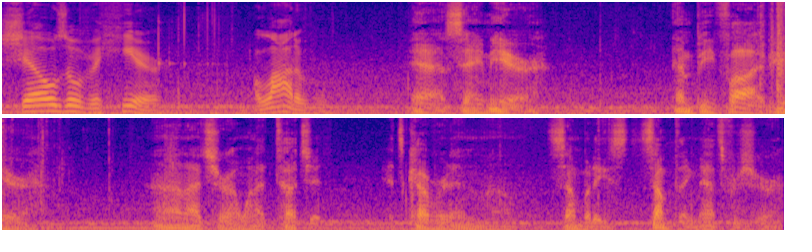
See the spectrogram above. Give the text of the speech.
Shells over here. A lot of them. Yeah, same here. MP5 here. I'm not sure I want to touch it. It's covered in well, somebody's something, that's for sure.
